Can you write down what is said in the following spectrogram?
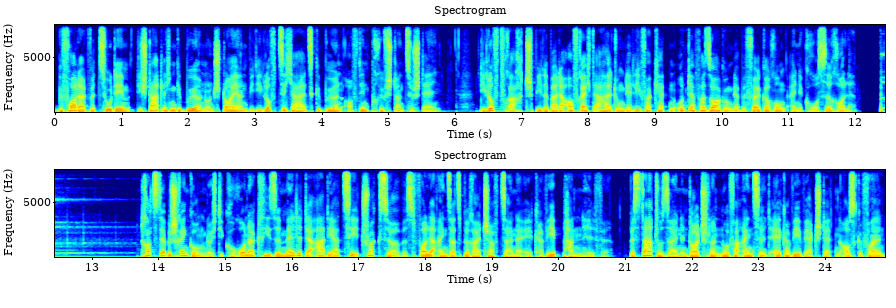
Gefordert wird zudem, die staatlichen Gebühren und Steuern wie die Luftsicherheitsgebühren auf den Prüfstand zu stellen. Die Luftfracht spiele bei der Aufrechterhaltung der Lieferketten und der Versorgung der Bevölkerung eine große Rolle. Trotz der Beschränkungen durch die Corona-Krise meldet der ADAC Truck Service volle Einsatzbereitschaft seiner Lkw-Pannenhilfe. Bis dato seien in Deutschland nur vereinzelt Lkw-Werkstätten ausgefallen,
